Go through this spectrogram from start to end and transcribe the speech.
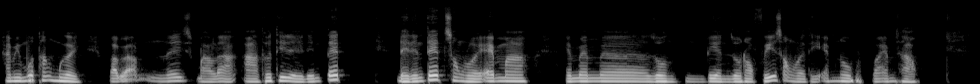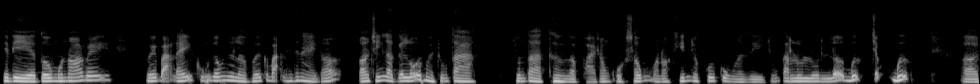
21 tháng 10 và bạn ấy bảo là, à, thôi thì để đến Tết, để đến Tết xong rồi em, a, em em, ơ, dồn, tiền, dồn học phí xong rồi thì em nộp và em sẽ học. Thế thì tôi muốn nói với với bạn ấy cũng giống như là với các bạn như thế này, đó đó chính là cái lỗi mà chúng ta chúng ta thường gặp phải trong cuộc sống mà nó khiến cho cuối cùng là gì? Chúng ta luôn luôn lỡ bước, chậm bước, ờ,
